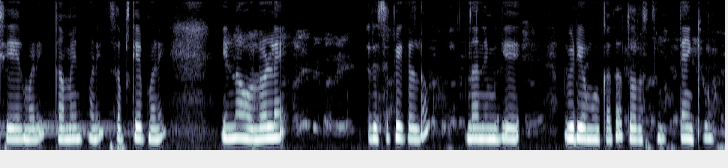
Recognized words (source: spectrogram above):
ಶೇರ್ ಮಾಡಿ ಕಮೆಂಟ್ ಮಾಡಿ ಸಬ್ಸ್ಕ್ರೈಬ್ ಮಾಡಿ. ಇನ್ನೂ ಒಳ್ಳೊಳ್ಳೆ ರೆಸಿಪಿಗಳನ್ನ ನಾನು ನಿಮಗೆ ವಿಡಿಯೋ ಮೂಲಕ ತೋರಿಸ್ತೀನಿ. ಥ್ಯಾಂಕ್ ಯು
